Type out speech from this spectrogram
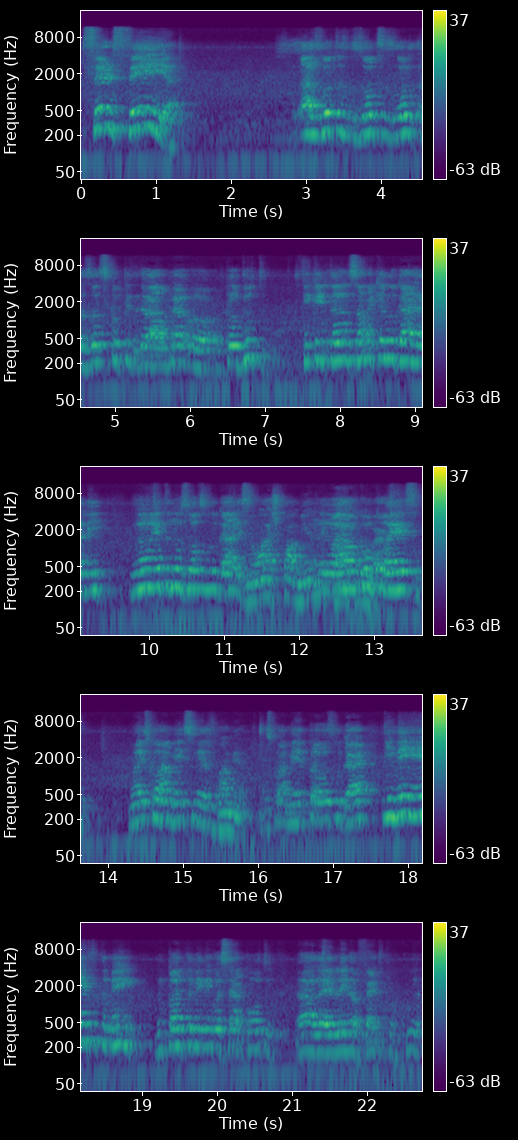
cerceia as outras, os outros, os outros, os outros o, o produto fica entrando só naquele lugar ali, não entra nos outros lugares. Não há escoamento. Não há uma concorrência. Não é escoamento mesmo. Escoamento. Escoamento para outros lugares. E nem entra também, não pode também negociar contra a lei da oferta e procura.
